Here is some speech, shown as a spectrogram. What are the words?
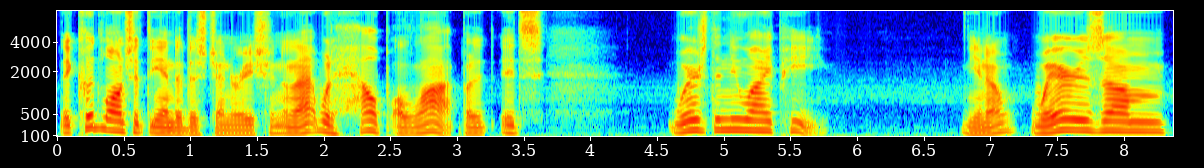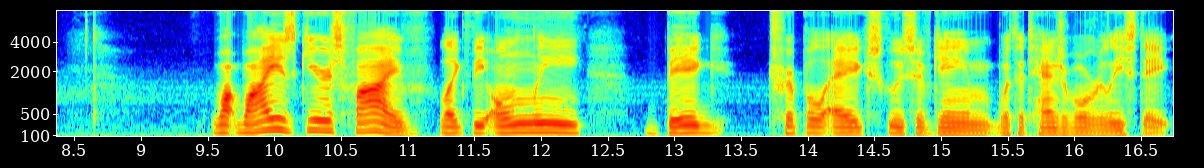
It could launch at the end of this generation, and that would help a lot. But it's where's the new IP? You know, where is um, why why is Gears Five like the only big AAA exclusive game with a tangible release date?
